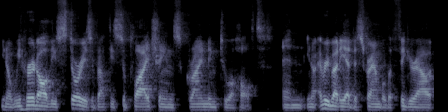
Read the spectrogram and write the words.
you know we heard all these stories about these supply chains grinding to a halt, and you know everybody had to scramble to figure out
